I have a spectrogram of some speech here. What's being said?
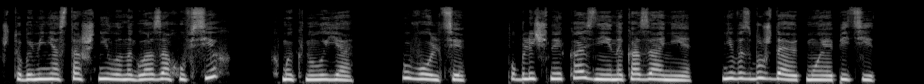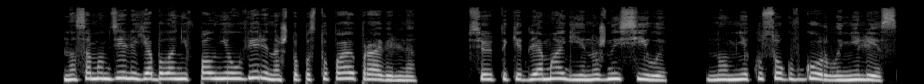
«Чтобы меня стошнило на глазах у всех?» — хмыкнула я. «Увольте. Публичные казни и наказания не возбуждают мой аппетит. На самом деле я была не вполне уверена, что поступаю правильно. Все-таки для магии нужны силы, но мне кусок в горло не лез.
